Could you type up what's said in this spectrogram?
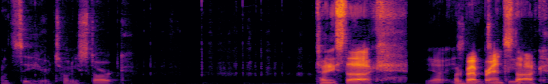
let's see here, Tony Stark. tony stark Yeah. what about brand ENTP. stark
